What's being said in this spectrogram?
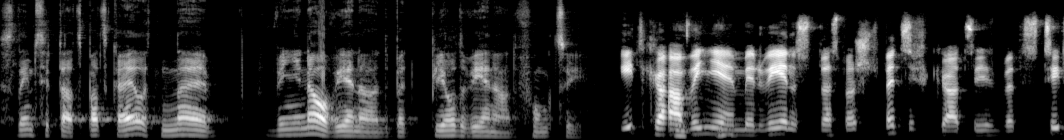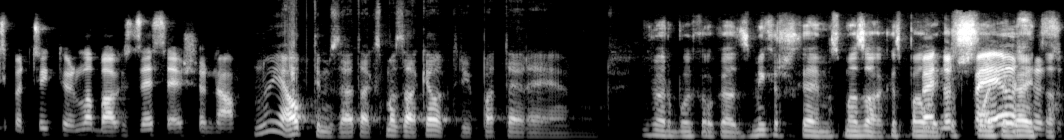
Slims ir tāds pats kā Elite. Nē, viņi nav vienādi, bet pilda vienādu funkciju. It kā viņiem ir vienas un tās pašas specifikācijas, bet cits par citu ir labāks dzēsēšanā. Nu, jā, optimizētāks, mazāk elektrību patērē. un- Varbūt kaut kādas mikroshēmas mazākas nu, palikušas laika spēles, gaitā. uz,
